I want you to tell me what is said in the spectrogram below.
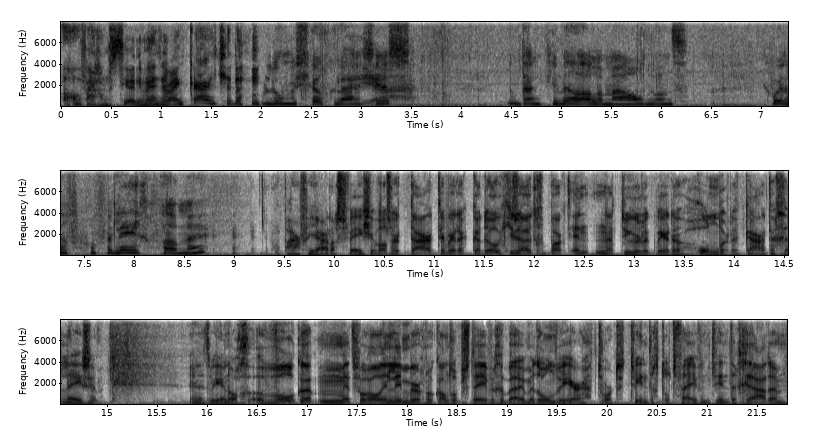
Oh, waarom sturen die mensen mij een kaartje dan? Bloemen, chocolaatjes. Ja. Dank je wel allemaal, want ik word er verlegen van, hè. Op haar verjaardagsfeestje was er taart, er werden cadeautjes uitgepakt... en natuurlijk werden honderden kaarten gelezen. En het weer nog wolken, met vooral in Limburg nog kans op stevige buien met onweer. Het wordt 20 tot 25 graden.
